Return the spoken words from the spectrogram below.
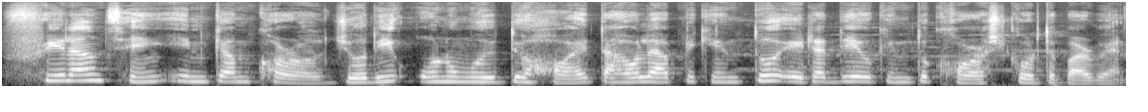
ফ্রিল্যান্সিং ইনকাম খরচ যদি অনুমোদিত হয়, তাহলে আপনি কিন্তু এটা দিয়েও কিন্তু খরচ করতে পারবেন।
